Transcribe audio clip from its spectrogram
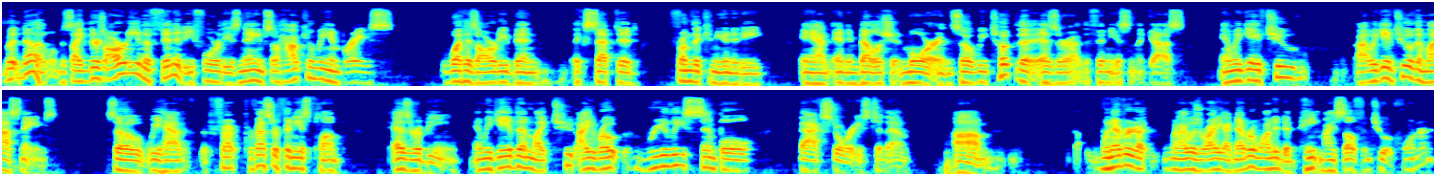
But no, it's like there's already an affinity for these names. So how can we embrace what has already been accepted from the community and and embellish it more? And so we took the Ezra, the Phineas, and the Gus, and we gave two uh, we gave two of them last names. So we have Prof- Professor Phineas Plump, Ezra Bean, and we gave them like two. I wrote really simple backstories to them. Um, whenever when I was writing, I never wanted to paint myself into a corner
